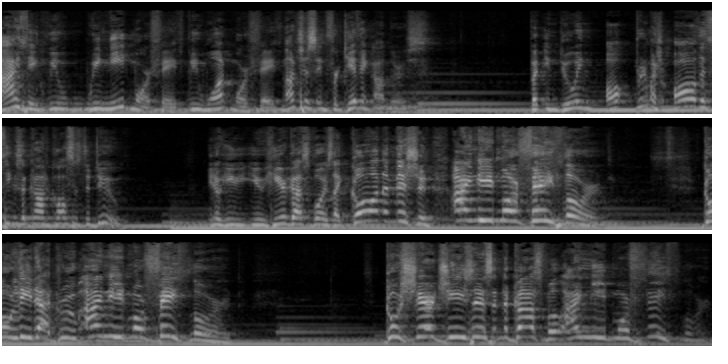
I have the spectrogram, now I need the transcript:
I think we, we need more faith. We want more faith, not just in forgiving others, but in doing all, pretty much all the things that God calls us to do. You know, he, you hear God's voice like, go on a mission. I need more faith, Lord. Go lead that group. I need more faith, Lord. Go share Jesus and the gospel. I need more faith, Lord.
